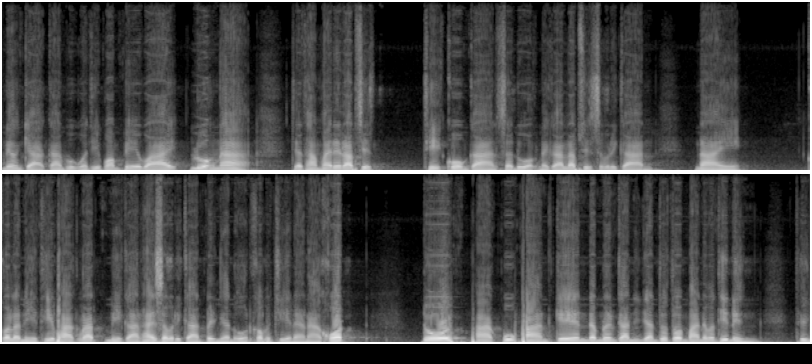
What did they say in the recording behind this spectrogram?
เนื่องจากการผูกบัญชีพร้อมเพย์ไว้ล่วงหน้า จะทำให้ได้รับสิทธิโครงการสะดวกในการรับสิทธิสวัสดิการใน กรณีที่ภาครัฐมีการให้สวัสดิการเป็นเงินโอนเข้าบัญชีในอนาคต โดยหากผู้ผ่านเกณฑ์ดำเนินการยืนยันตัวตนภายในวันที่ 1 ถึง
